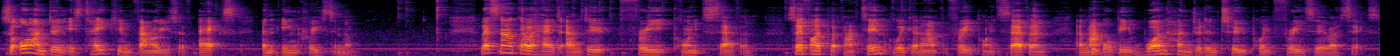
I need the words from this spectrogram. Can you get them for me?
So all I'm doing is taking values of x and increasing them. Let's now go ahead and do 3.7. So if I put that in, we're going to have 3.7, and that will be 102.306.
